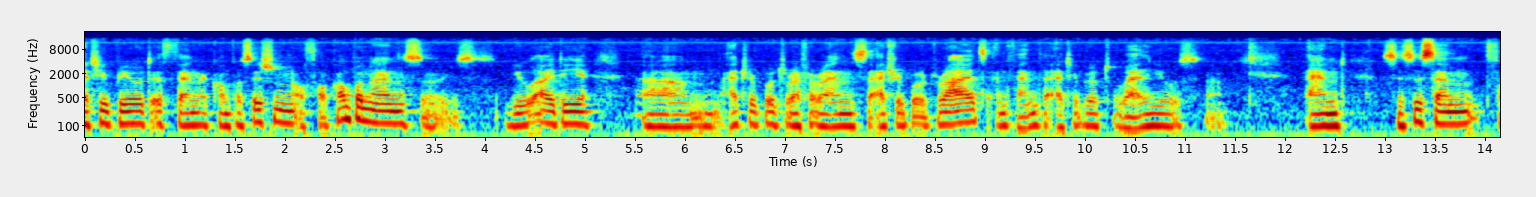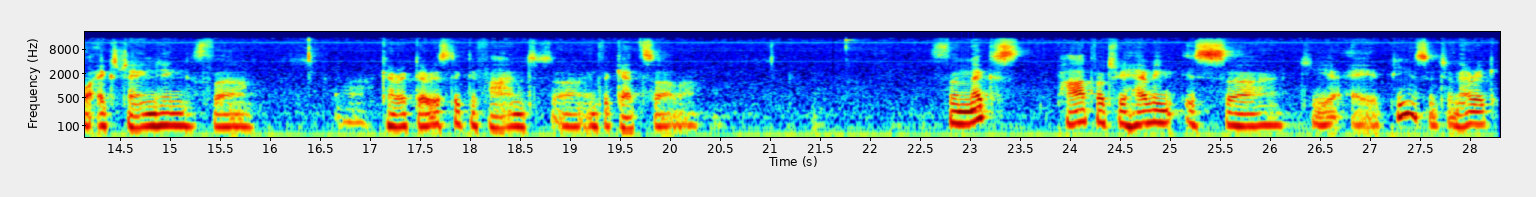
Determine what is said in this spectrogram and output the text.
attribute is then a composition of four components, uh, UID, um, attribute reference, the attribute rights, and then the attribute values. Uh, and this is then for exchanging the uh, characteristic defined uh, in the GATT server. The next part what we're having is uh, GAP, is a generic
